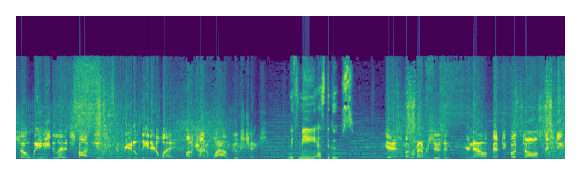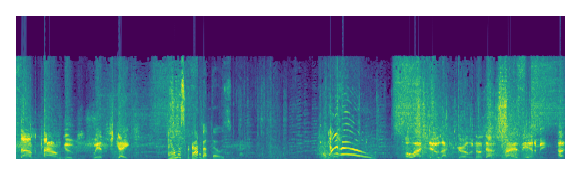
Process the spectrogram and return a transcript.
So we need to let it spot you and for you to lead it away on a kind of wild goose chase. With me as the goose. Yes, but remember, Susan, you're now a 50-foot tall, 16,000-pound goose with skates. I almost forgot about those. I do like a girl who knows how to surprise the enemy. Hut!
